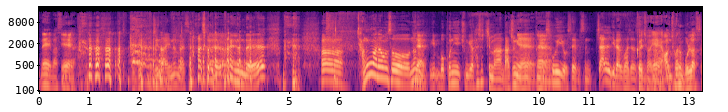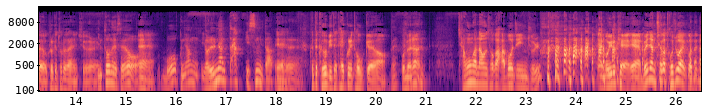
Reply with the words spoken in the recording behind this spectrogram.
네, 예. 맞습니다. 굳이, 굳이 나이는 말씀하셔도 될 뻔했는데. 네. 아, 장웅 아나운서는 네. 뭐 본인이 중계를 하셨지만 나중에 네. 소위 요새 무슨 짤이라고 하지 않습니까? 그렇죠. 예. 아, 저는 몰랐어요. 그렇게 돌아다닐 줄. 인터넷에요. 예. 뭐 그냥 열면 딱 있습니다. 앞에. 예. 근데 그 밑에 댓글이 더 웃겨요. 네? 보면은 장홍 아나운서가 아버지인 줄. 예, 뭐 이렇게. 예. 왜냐면 제가 더 좋아했거든요.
